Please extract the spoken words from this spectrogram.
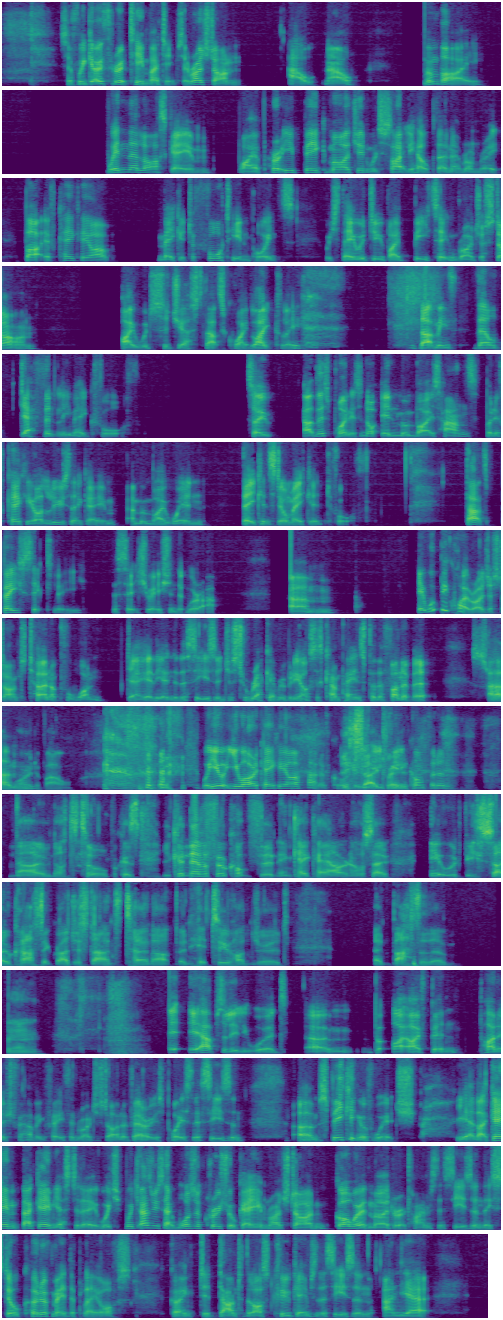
So if we go through it team by team, so Rajasthan out now, Mumbai win their last game by a pretty big margin, which slightly help their net run rate. But if KKR make it to 14 points, which they would do by beating Rajasthan, I would suggest that's quite likely. that means they'll definitely make fourth. So at this point, it's not in Mumbai's hands, but if KKR lose their game and Mumbai win, they can still make it fourth that's basically the situation that we're at. Um, it would be quite Rajasthan to turn up for one day at the end of the season just to wreck everybody else's campaigns for the fun of it. That's what um, I'm worried about. well, you you are a KKR fan, of course. Exactly. Are you, are you feeling confident? No, not at all, because you can never feel confident in KKR, and also it would be so classic Rajasthan to turn up and hit 200 and batter them. Yeah. It, it absolutely would. Um, but I, have been punished for having faith in Rajasthan at various points this season. Um, speaking of which, yeah, that game that game yesterday, which which as we said was a crucial game. Rajasthan got away with murder at times this season. They still could have made the playoffs, going to down to the last two games of the season, and yet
